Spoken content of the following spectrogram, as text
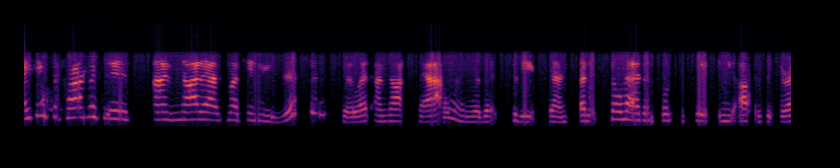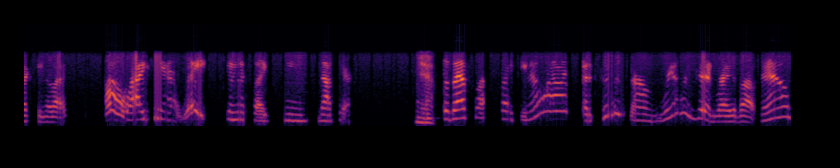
I think the progress is I'm not as much in resistance to it. I'm not battling with it to the extent, but it still hasn't flipped the switch in the opposite direction. Of like, oh, I can't wait, and it's like mm, not there. Yeah. So that's why I'm like, you know what? It could sound really good right about now.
